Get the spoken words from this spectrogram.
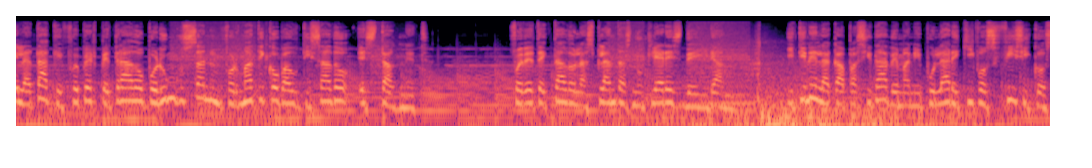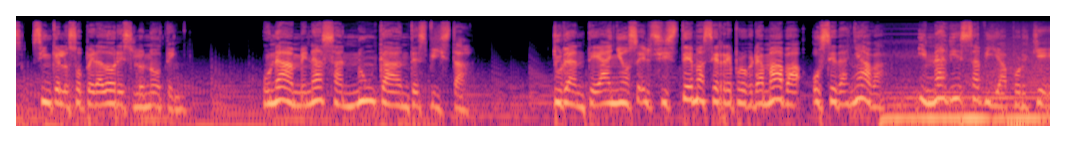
El ataque fue perpetrado por un gusano informático bautizado Stuxnet. Fue detectado en las plantas nucleares de Irán y tiene la capacidad de manipular equipos físicos sin que los operadores lo noten. Una amenaza nunca antes vista. Durante años el sistema se reprogramaba o se dañaba y nadie sabía por qué.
